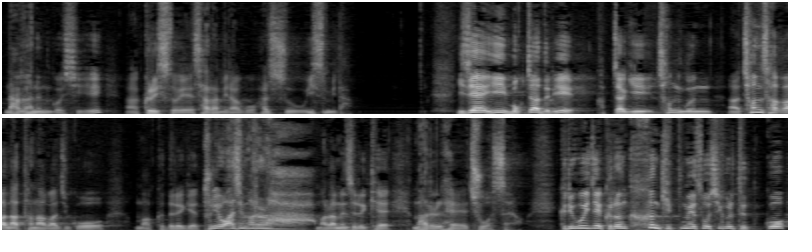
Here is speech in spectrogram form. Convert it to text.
나가는 것이 아, 그리스도의 사람이라고 할 수 있습니다. 이제 이 목자들이 갑자기 천군 아, 천사가 나타나 가지고 막 그들에게 두려워하지 말아라 말하면서 이렇게 말을 해 주었어요. 그리고 이제 그런 큰 기쁨의 소식을 듣고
